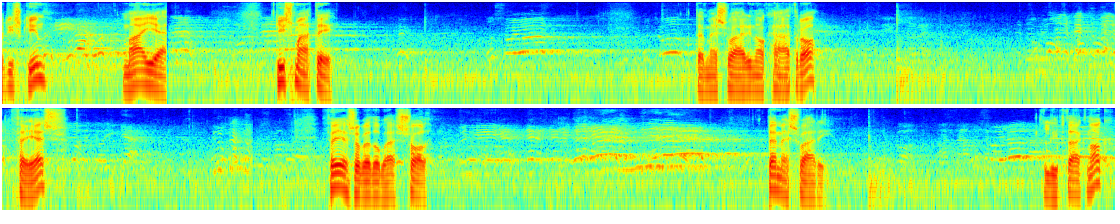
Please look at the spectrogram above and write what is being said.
Priskin. Májer. Kismáté. Temesvárinak hátra. Fejes. Fejes a bedobással. Temesvári. Liptáknak.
